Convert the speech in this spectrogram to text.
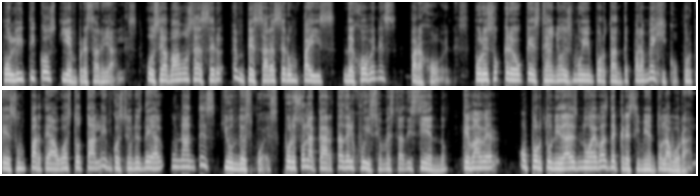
políticos y empresariales. O sea, vamos a hacer, empezar a ser un país de jóvenes para jóvenes. Por eso creo que este año es muy importante para México, porque es un parteaguas total en cuestiones de un antes y un después. Por eso la carta del juicio me está diciendo que va a haber oportunidades nuevas de crecimiento laboral.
